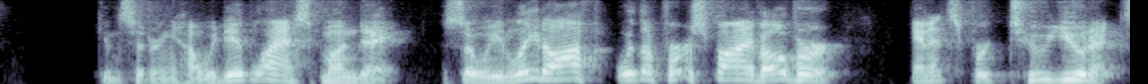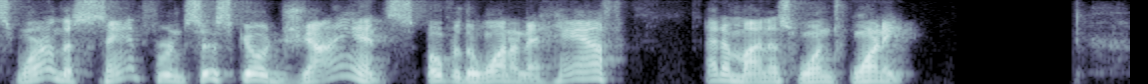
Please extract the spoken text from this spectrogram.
considering how we did last Monday. So we lead off with a first five over and it's for two units. We're on the San Francisco Giants over the one and a half at a minus 120.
